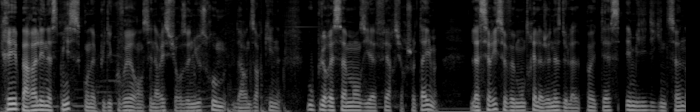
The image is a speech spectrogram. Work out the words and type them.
Créé par Alena Smith, qu'on a pu découvrir en scénariste sur The Newsroom d'Aaron Zorkin ou plus récemment The Affair sur Showtime, la série se veut montrer la jeunesse de la poétesse Emily Dickinson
